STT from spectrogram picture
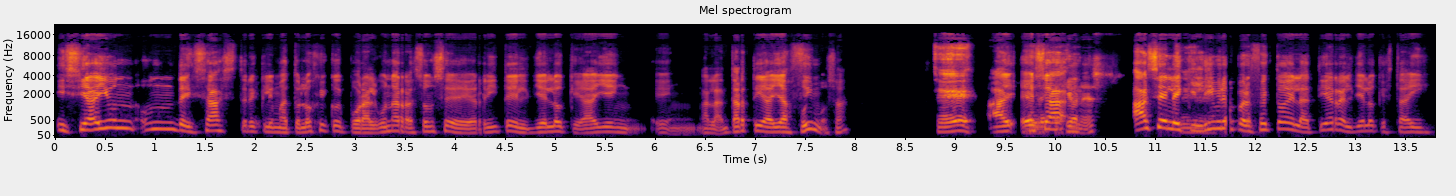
y si hay un, un desastre climatológico y por alguna razón se derrite el hielo que hay en, en a la Antártida, ya fuimos, ¿ah? Sí, Hay- esa, hace el sí, equilibrio perfecto de la Tierra, el hielo que está ahí.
